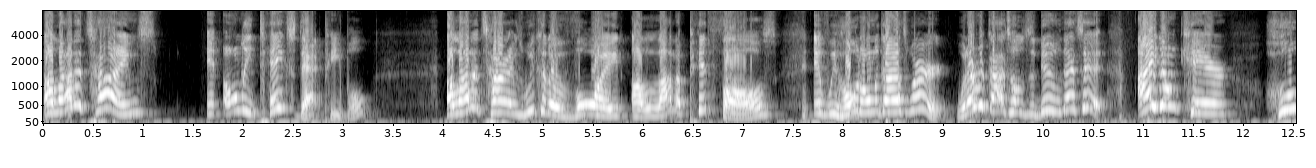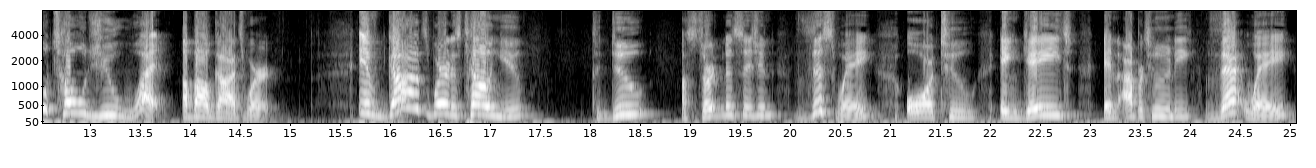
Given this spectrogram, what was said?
A lot of times, it only takes that, people. A lot of times, we could avoid a lot of pitfalls if we hold on to God's word. Whatever God told us to do, that's it. I don't care who told you what about God's word. If God's word is telling you to do a certain decision this way or to engage an opportunity that way.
